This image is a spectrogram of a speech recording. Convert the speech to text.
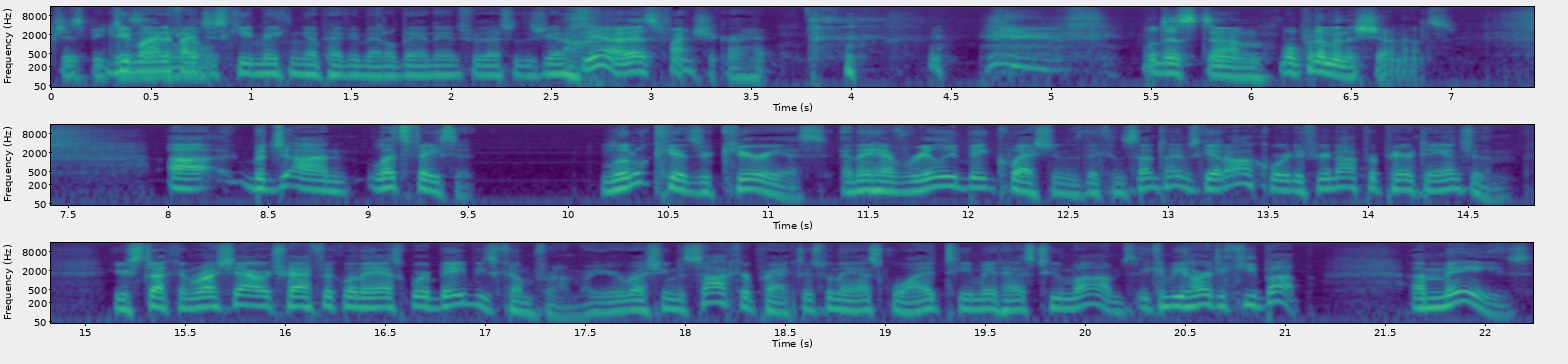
just because Do you mind if I know- just keep making up heavy metal band names for the rest of the show? yeah that's fine sure go ahead we'll just um we'll put them in the show notes Uh, but John, let's face it. Little kids are curious, and they have really big questions that can sometimes get awkward if you're not prepared to answer them. You're stuck in rush hour traffic when they ask where babies come from, or you're rushing to soccer practice when they ask why a teammate has two moms. It can be hard to keep up. Amaze,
